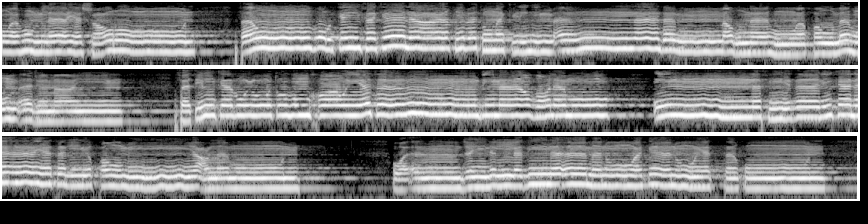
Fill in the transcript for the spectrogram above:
وهم لا يشعرون. فانظر كيف كان عاقبة مكرهم أنا دمرناهم وقومهم أجمعين. فتلك بيوتهم خاوية بما ظلموا. إن في ذلك لآية لقوم يعلمون. وأنجينا الذين آمنوا وكانوا يتقون.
